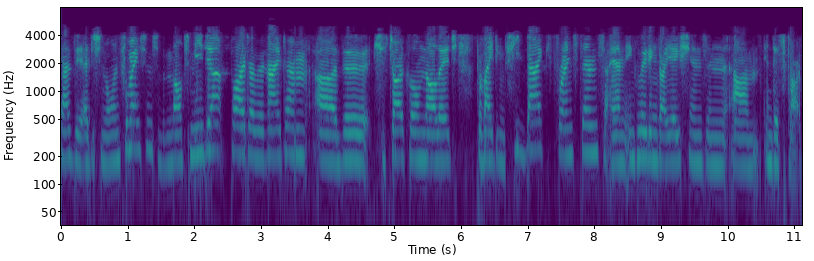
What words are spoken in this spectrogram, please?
as the additional information, so the multimedia part of an item, uh, the historical knowledge, providing feedback, for instance, and including variations in, um, in this part.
